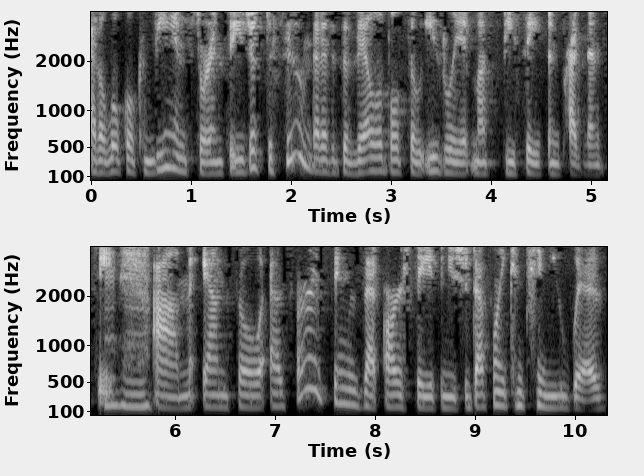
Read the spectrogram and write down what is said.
at a local convenience store. And so you just assume that if it's available so easily, it must be safe in pregnancy. Mm-hmm. Um, and so as far as things that are safe and you should definitely continue with,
